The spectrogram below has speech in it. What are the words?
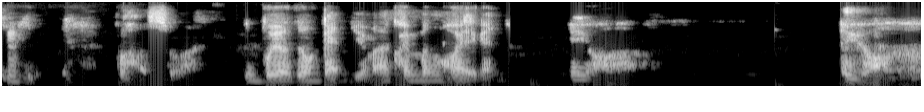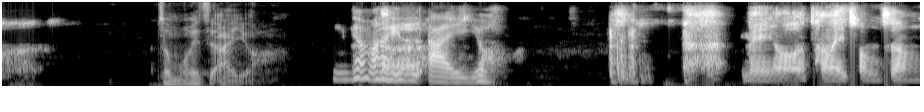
不好说，你不会有这种感觉吗？快闷坏的感觉。哎呦。哎呦，怎么会一直哎呦？你干嘛一直哎呦？没有，躺在床上，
